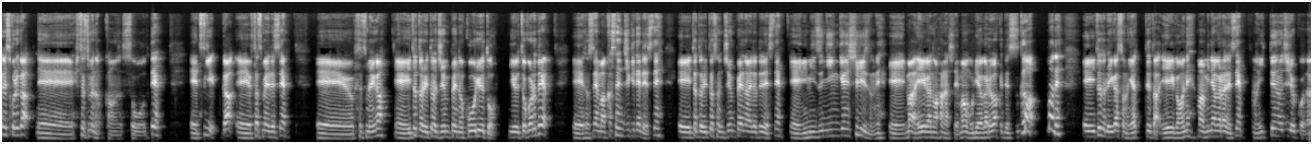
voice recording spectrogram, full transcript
とりこれが、えー、一つ目の感想で、えー、次が、えー、二つ目ですね。えー、二つ目が、えー、糸取りと順平の交流というところで、えー、そうですね、まあ、河川敷でですね、えー、糸取りとその順平の間でですね、えー、ミミズ人間シリーズのね、えー、まあ、映画の話で、まあ、盛り上がるわけですが、まあね、えー、糸取りがそのやってた映画をね、まあ、見ながらですね、一定の磁力を流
